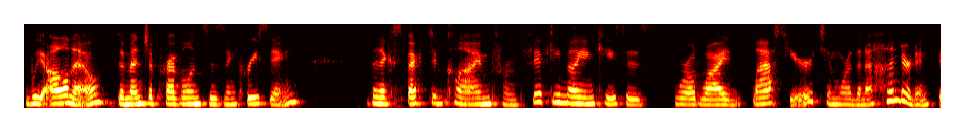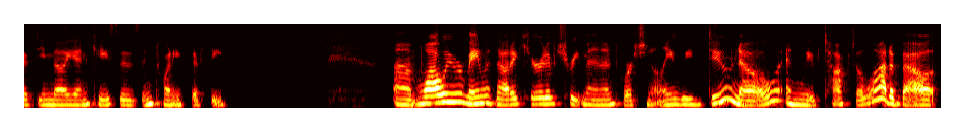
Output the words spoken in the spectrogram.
we all know dementia prevalence is increasing with an expected climb from 50 million cases worldwide last year to more than 150 million cases in 2050. Um, while we remain without a curative treatment, unfortunately, we do know, and we've talked a lot about,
